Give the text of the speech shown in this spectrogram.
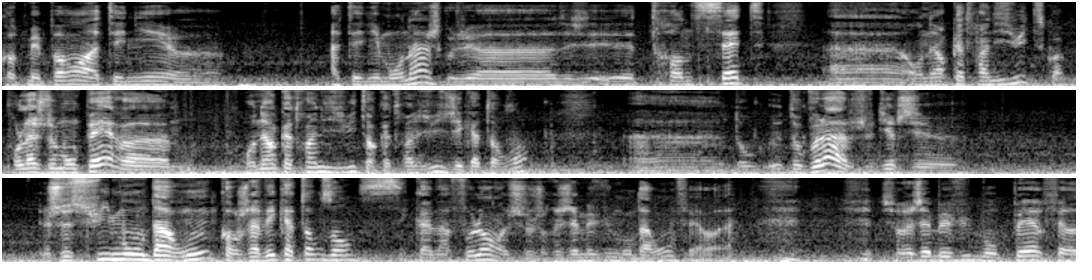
quand mes parents atteignaient, euh, atteignaient mon âge, que j'ai euh, j'ai 37, euh, on est en 98 quoi. Pour l'âge de mon père, on est en 98, en 98 j'ai 14 ans. Donc, donc voilà, je veux dire, je, je suis mon daron quand j'avais 14 ans. C'est quand même affolant. Je- J'aurais jamais vu mon daron faire. euh, J'aurais jamais vu mon père faire,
